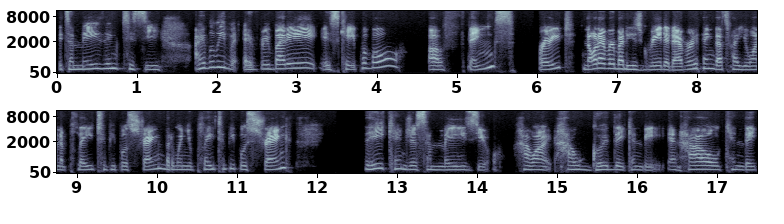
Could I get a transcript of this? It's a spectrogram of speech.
It's amazing to see. I believe everybody is capable of things, right? Not everybody is great at everything. That's why you want to play to people's strength. But when you play to people's strength, they can just amaze you how I how good they can be and how can they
